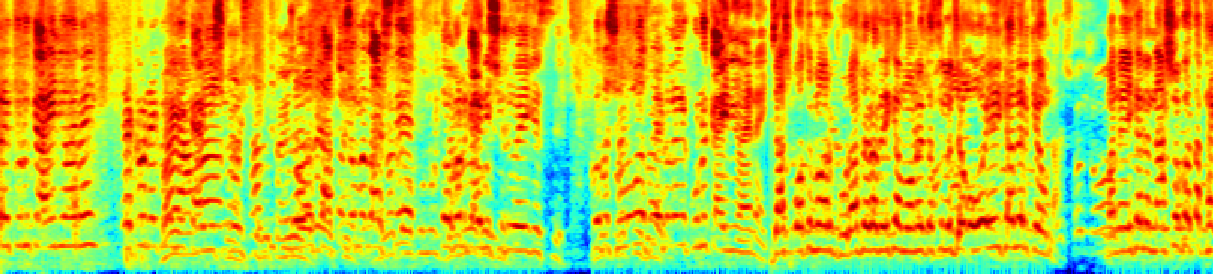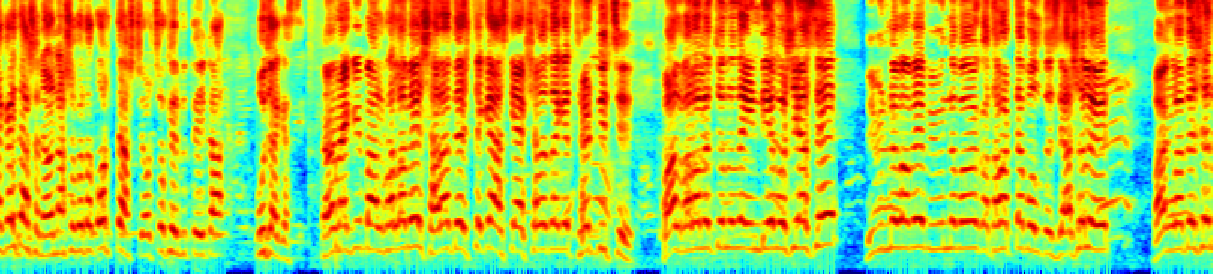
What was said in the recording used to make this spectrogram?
কোনো কাহিনী হয় নাই? এখন এগুলো কাহিনী শুরু হয়েছে। যখন ছাত্র সমাজ আসছে তখন কাহিনী শুরু হয়ে গেছে। কত ষোলো বছর এগুলো কোনো কাহিনী হয় নাই। জাস্ট প্রথমে ওর ঘোরাফেরা দেখে মনে হইতেছিল যে ও এইখানের কেউ না। মানে এখানে নাশকতা ঠেকাইতে আসে না ওই নাশকতা করতে আসছে। ওর চোখের ভিতরে এটা বোঝা গেছে। তারা নাকি বাল ফালাবে সারা দেশ থেকে আজকে একসাথে তাকে থ্রেট দিচ্ছে। বাল ফালানোর জন্য যে ইন্ডিয়া বসে আছে বিভিন্নভাবে বিভিন্নভাবে কথাবার্তা বলতেছে। আসলে বাংলাদেশের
